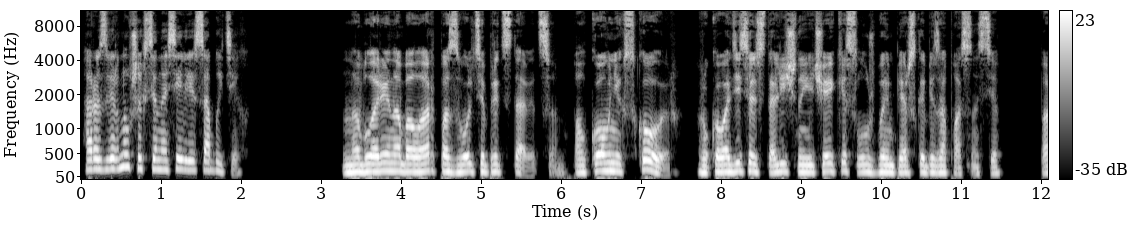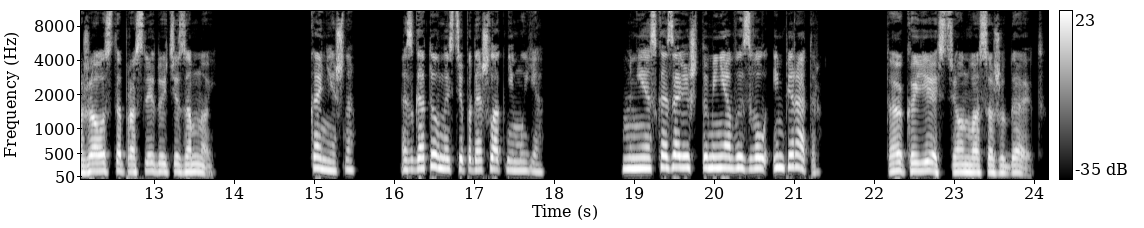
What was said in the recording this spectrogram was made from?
о развернувшихся на севере событиях. «Набларина Балар, позвольте представиться. Полковник Скоуэр, руководитель столичной ячейки службы имперской безопасности. Пожалуйста, проследуйте за мной». «Конечно». С готовностью подошла к нему я. «Мне сказали, что меня вызвал император». «Так и есть, он вас ожидает».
